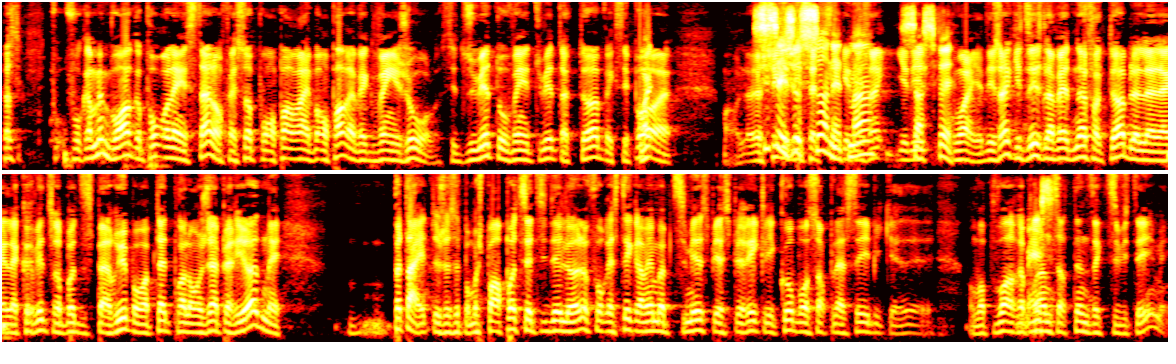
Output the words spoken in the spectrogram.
Parce qu'il faut, quand même voir que pour l'instant, on fait ça, pour, on, part, on part avec 20 jours. C'est du 8 au 28 octobre, fait que c'est pas... Euh, si c'est juste ça, honnêtement, ça se fait. Ouais, il y a des gens qui disent le 29 octobre, la, la, COVID ne sera pas disparue, puis on va peut-être prolonger la période, mais peut-être, je sais pas. Moi, je pars pas de cette idée-là. Il faut rester quand même optimiste puis espérer que les courbes vont se replacer puis qu'on va pouvoir reprendre certaines activités, mais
